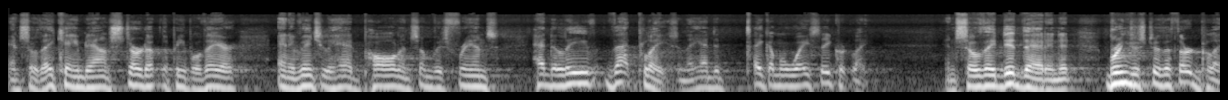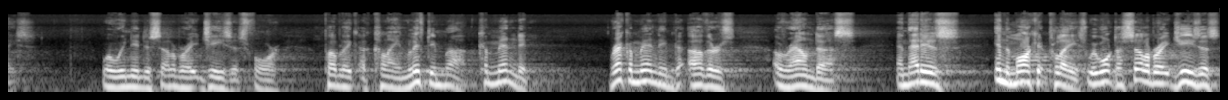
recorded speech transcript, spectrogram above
and so they came down, stirred up the people there, and eventually had Paul and some of his friends had to leave that place, and they had to take them away secretly. And so they did that, and it brings us to the third place where we need to celebrate Jesus for public acclaim. Lift him up, commend him, recommend him to others around us. And that is in the marketplace. We want to celebrate Jesus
